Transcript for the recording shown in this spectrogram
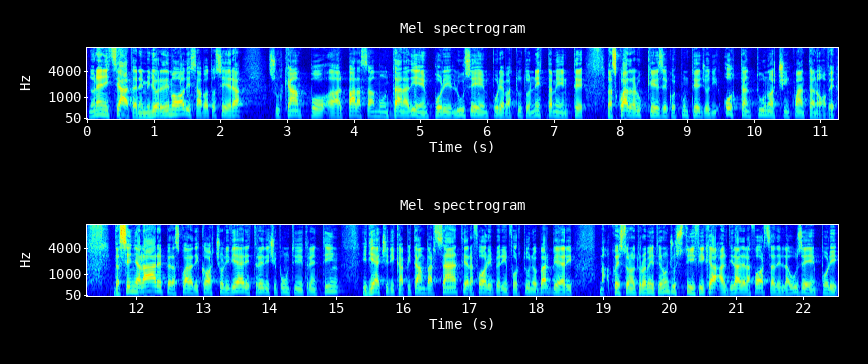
non è iniziata nel migliore dei modi, sabato sera sul campo al Pala Montana di Empoli, l'Use Empoli ha battuto nettamente la squadra lucchese col punteggio di 81 a 59. Da segnalare per la squadra di Coccio Olivieri 13 punti di Trentin, i 10 di Capitan Barsanti, era fuori per infortunio Barbieri, ma questo naturalmente non giustifica, al di là della forza della Use Empoli,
